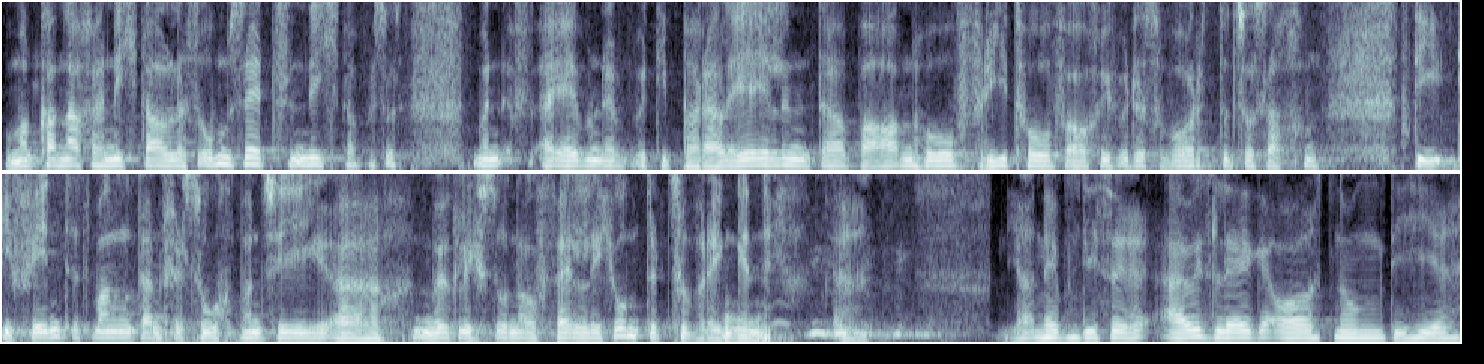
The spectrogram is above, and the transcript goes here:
Und man kann nachher nicht alles umsetzen, nicht, aber so, man, eben die Parallelen, da Bahnhof, Friedhof, auch über das Wort und so Sachen, die, die findet man und dann versucht man sie äh, möglichst unauffällig unterzubringen. Ja, neben dieser Auslegeordnung, die hier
